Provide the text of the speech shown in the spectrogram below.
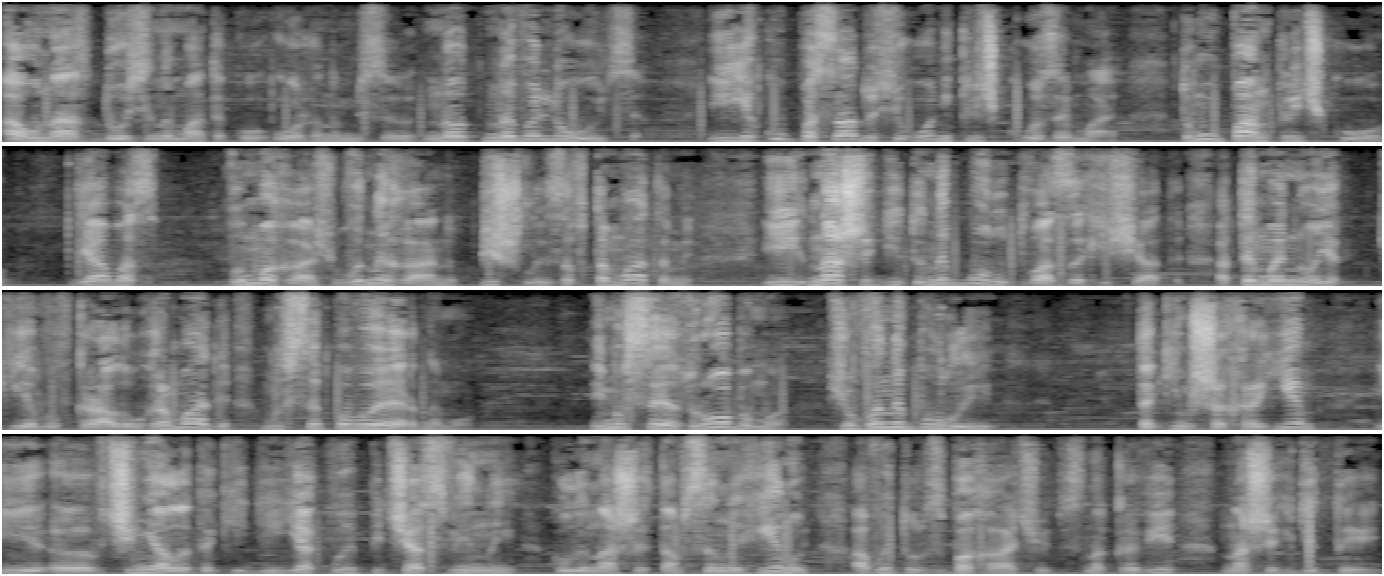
а у нас досі немає такого органу місцевого, нивелюються. І яку посаду сьогодні Кличко займає? Тому, пан Кличко, я вас вимагаю, щоб ви негайно пішли з автоматами, і наші діти не будуть вас захищати. А те майно, яке ви вкрали у громаді, ми все повернемо. І ми все зробимо, щоб ви не були таким шахраєм і е, вчиняли такі дії, як ви під час війни, коли наші там сини гинуть, а ви тут збагачуєтесь на крові наших дітей.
